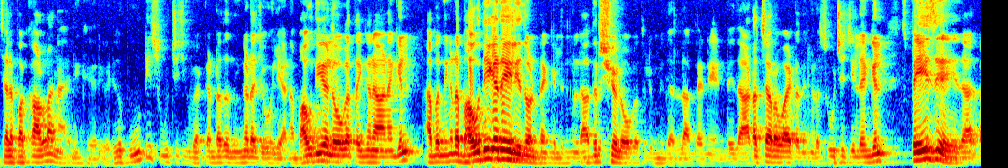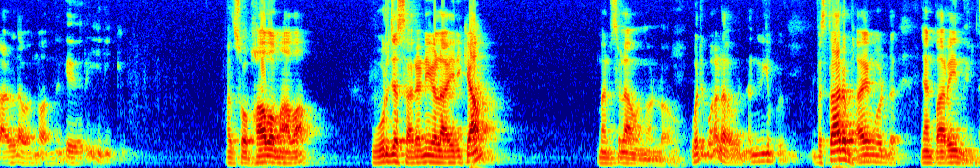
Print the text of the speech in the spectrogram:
ചിലപ്പോൾ കള്ളനായാലും കയറി വരും. ഇത് കൂട്ടി സൂക്ഷിച്ച് വെക്കേണ്ടത് നിങ്ങളുടെ ജോലിയാണ്. ഭൗതിക ലോകത്ത് എങ്ങനെയാണെങ്കിൽ അപ്പം നിങ്ങളുടെ ഭൗതികതയിൽ ഇതുണ്ടെങ്കിൽ നിങ്ങളുടെ അദൃശ്യ ലോകത്തിലും ഇതെല്ലാം തന്നെയുണ്ട്. ഇത് അടച്ചറവായിട്ട് നിങ്ങൾ സൂക്ഷിച്ചില്ലെങ്കിൽ സ്പേസ് ചെയ്താൽ കള്ളവൻ വന്ന് കയറി ഇരിക്കും അത് സ്വഭാവമാവാം. ഊർജ സരണികളായിരിക്കാം മനസ്സിലാവുന്നുണ്ടോ? ഒരുപാട് എനിക്ക് വിസ്താര ഭയം കൊണ്ട് ഞാൻ പറയുന്നില്ല.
